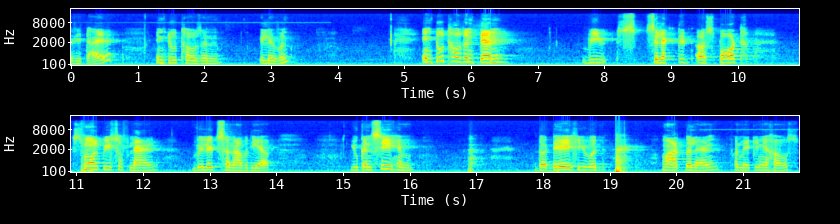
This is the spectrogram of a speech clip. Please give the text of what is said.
retire in 2011. In 2010, we selected a spot, small piece of land, village Sanavadia. You can see him the day he would mark the land for making a house.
